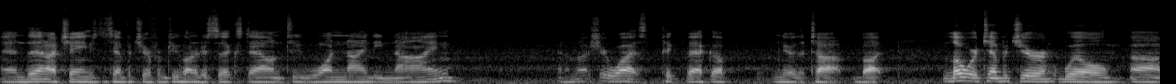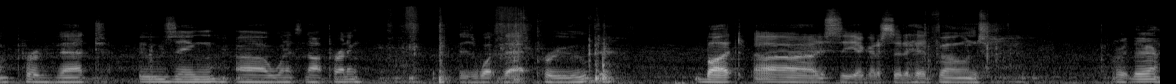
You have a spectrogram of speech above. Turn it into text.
And then I changed the temperature from 206 down to 199. And I'm not sure why it's picked back up near the top, but lower temperature will um, prevent oozing uh, when it's not printing, is what that proved. But uh, let's see, I got a set of headphones right there,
